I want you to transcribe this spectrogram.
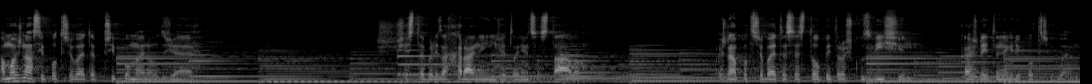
A možná si potřebujete připomenout, že, že jste byli zachráněni, že to něco stálo. Možná potřebujete se stoupit trošku z výšin. Každý to někdy potřebujeme.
